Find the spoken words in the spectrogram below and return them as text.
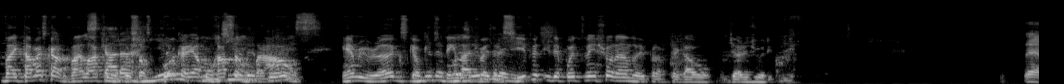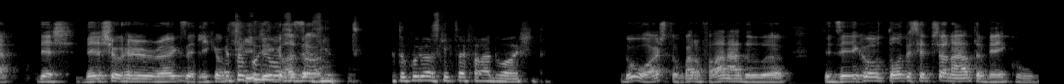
vai estar tá mais caro. Vai lá Os com essas porcaria, um Hassan Brown, Henry Ruggs, que é o que tu tem lá de wide receiver, e depois tu vem chorando aí para pegar o Jerry Judy comigo. É, deixa, deixa o Henry Ruggs ali que eu, eu tô curioso, Eu tô curioso o que, que tu vai falar do Washington. Do Washington? Para não falar nada. Quer dizer que eu tô decepcionado também com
